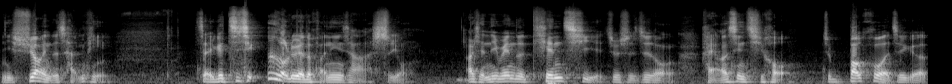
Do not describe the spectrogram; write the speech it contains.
你需要你的产品在一个极其恶劣的环境下使用，而且那边的天气就是这种海洋性气候，就包括这个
